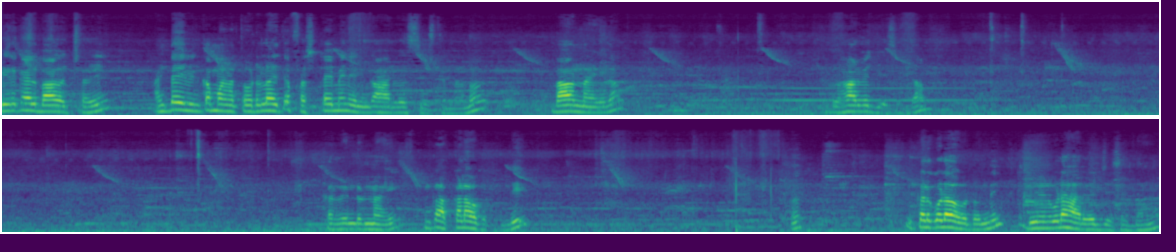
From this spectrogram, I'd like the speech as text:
బీరకాయలు బాగా వచ్చాయి. అంటే ఇవి ఇంకా మన తోటలో అయితే ఫస్ట్ టైమే నేను ఇంకా హార్వెస్ట్ చేస్తున్నాను. బాగున్నాయి కదా? ఇప్పుడు హార్వెస్ట్ చేసేద్దాం. ఇక్కడ రెండు ఉన్నాయి. ఇంకా అక్కడ ఒకటి ఉంది. ఇక్కడ కూడా ఒకటి ఉంది. దీనిని కూడా హార్వెస్ట్ చేసేద్దాము.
